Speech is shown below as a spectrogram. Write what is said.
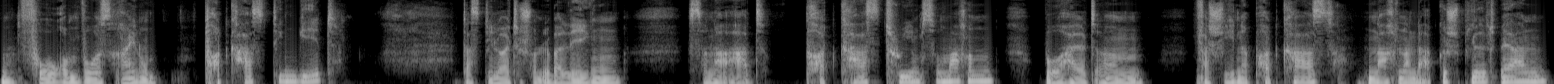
ähm, Forum, wo es rein um Podcasting geht, dass die Leute schon überlegen, so eine Art Podcast-Stream zu machen, wo halt ähm, verschiedene Podcasts nacheinander abgespielt werden,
